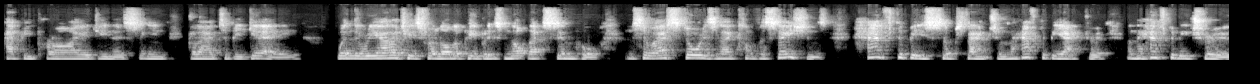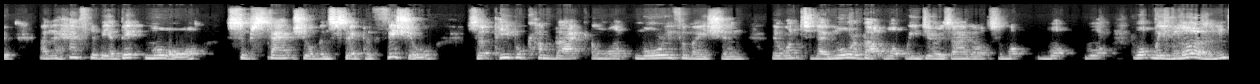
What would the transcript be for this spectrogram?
happy pride, you know, singing glad to be gay. When the reality is for a lot of people, it's not that simple. And so our stories and our conversations have to be substantial, and they have to be accurate, and they have to be true, and they have to be a bit more substantial than superficial so that people come back and want more information. They want to know more about what we do as adults and what what what what we've learned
